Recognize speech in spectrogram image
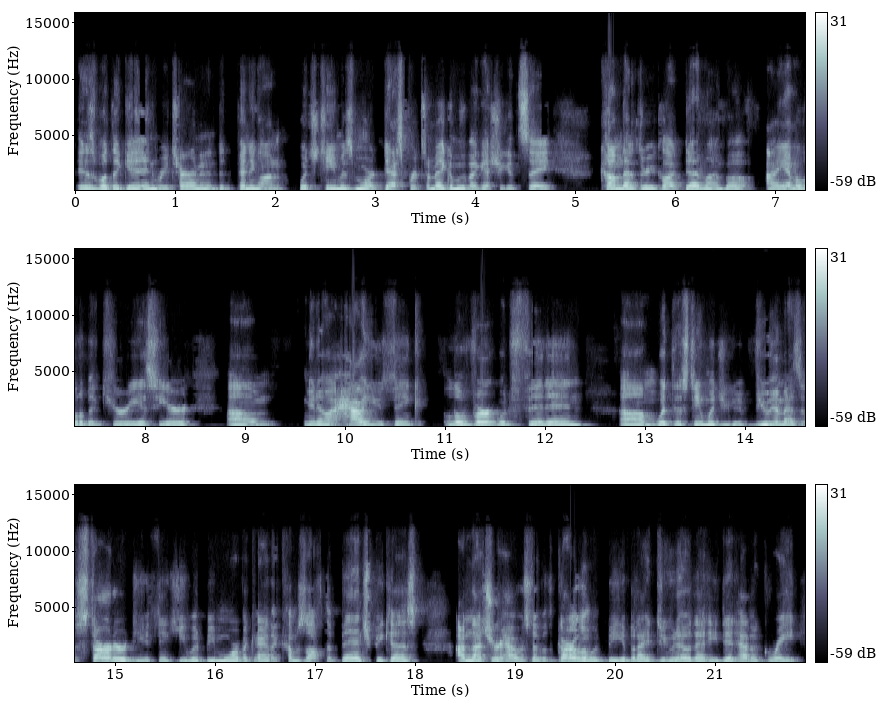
is what they get in return, and depending on which team is more desperate to make a move, I guess you could say, come that three o'clock deadline. But I am a little bit curious here. Um, you know, how you think LeVert would fit in um, with this team? Would you view him as a starter? Do you think he would be more of a guy that comes off the bench? Because I'm not sure how his fit with Garland would be, but I do know that he did have a great,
